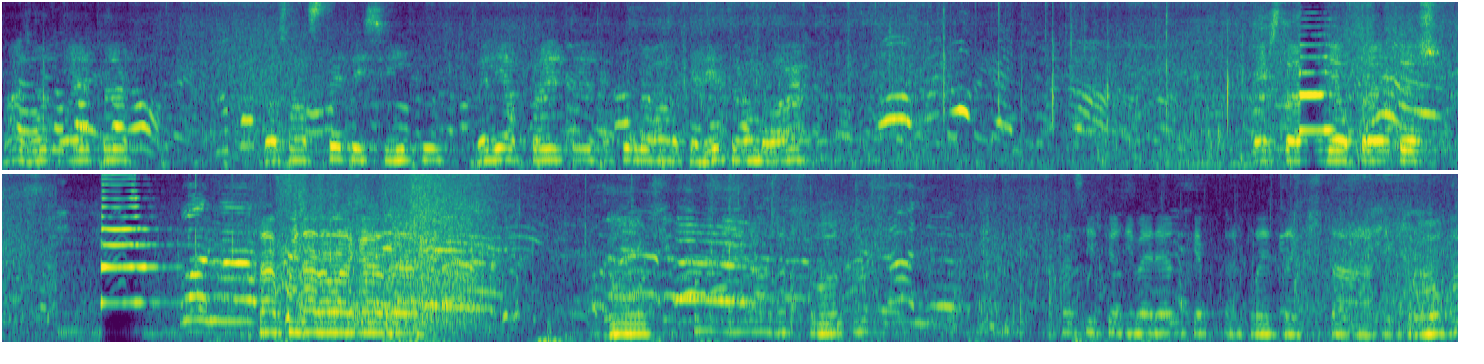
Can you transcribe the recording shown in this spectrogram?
mais um atleta. Gonçalo 75, Daniel Freitas, do Clube Naval da Caneta. Vamos lá. Aí está Daniel Freitas. Está a cuidar da largada dos. Francisca Ribeirão, que é a atleta que está em prova.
